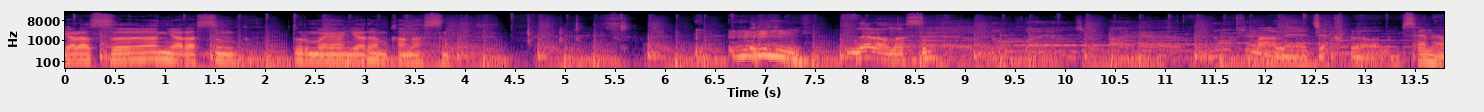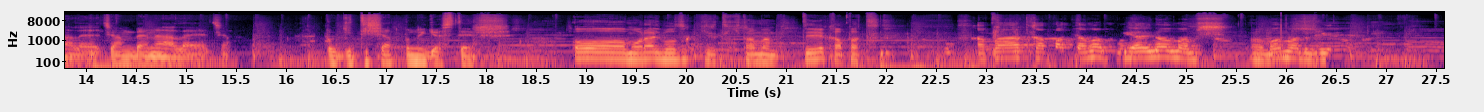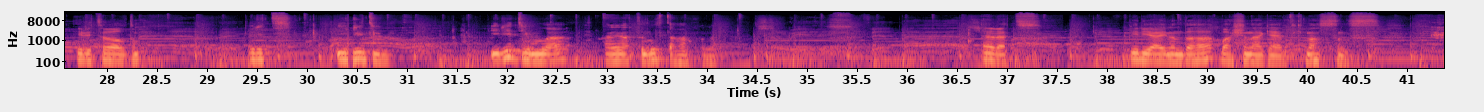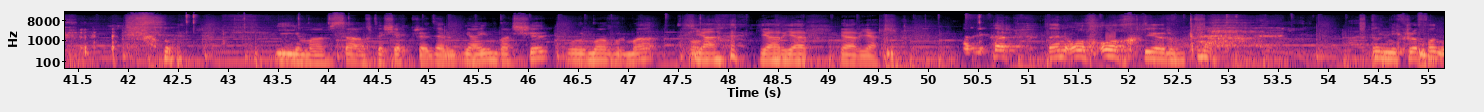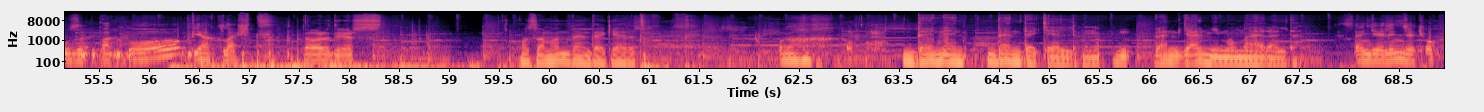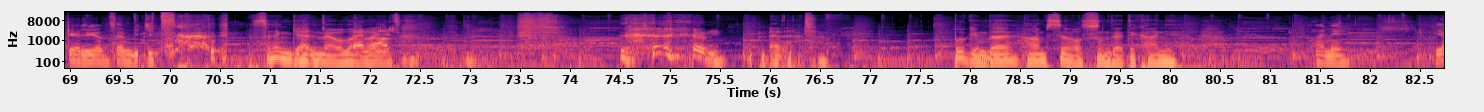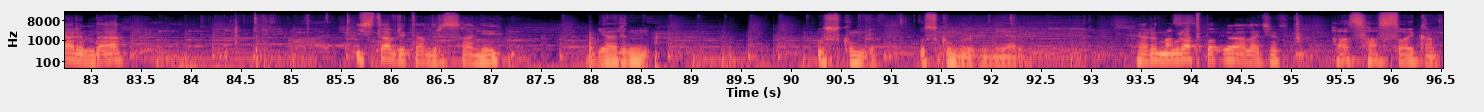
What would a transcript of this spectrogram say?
Yarasın yarasın durmayan yaram kanasın. Kimler ağlasın? Kim ağlayacak be oğlum? Sen ağlayacaksın, ben ağlayacağım. Bu gidişat bunu gösterir. O moral bozuk girdik tamam bitti kapat. Kapat kapat tamam bu yayın olmamış. Olmamış. Olmadı bu. İrite oldum. Irit. Iridium. Iridium'la hayatınız daha kolay. Evet. Bir yayının daha başına geldik. Nasılsınız? İyiyim abi sağ ol teşekkür ederim. Yayın başı vurma vurma. Oh, Ya yar yar yar yar. Yar, ben oh oh diyorum. Dur mikrofon uzak bak hop yaklaştı. Doğru diyorsun. O zaman ben de geldim. Oh. Ben en- ben de geldim. Ben gelmeyeyim ama herhalde. Sen gelince çok geliyorsun sen bir git. Sen gelme ulan ben ayı. al- Evet. Bugün de hamsi olsun dedik hani. hani yarın da istavrit alırız hani. Yarın uskumru. Uskumru günü yarın. Yarın As- Murat balığı alacağım. Has has soykan.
